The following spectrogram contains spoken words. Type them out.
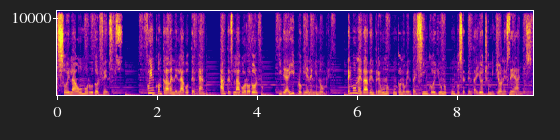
soy la Homo rudolfensis. Fui encontrada en el lago Tercán, antes lago Rodolfo, y de ahí proviene mi nombre. Tengo una edad entre 1.95 y 1.78 millones de años.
